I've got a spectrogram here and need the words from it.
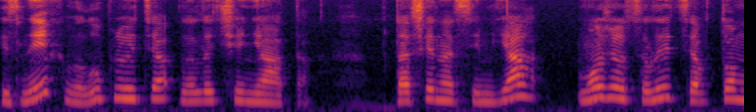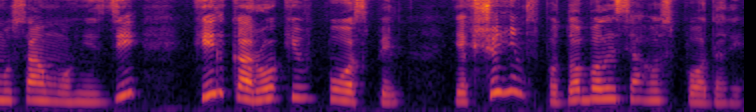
і з них вилуплюються лелеченята. Пташина сім'я може оселитися в тому самому гнізді кілька років поспіль, якщо їм сподобалися господарі.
